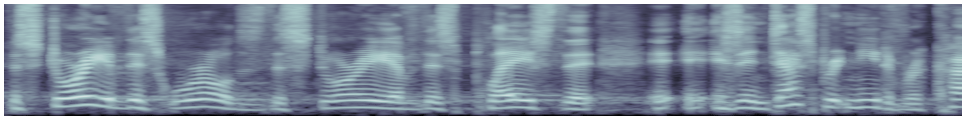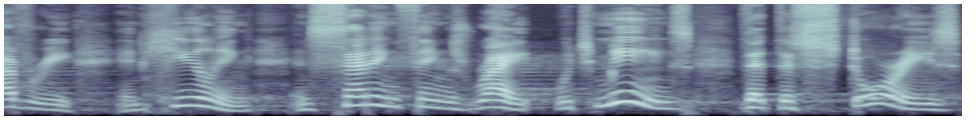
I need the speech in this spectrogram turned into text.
the story of this world is the story of this place that is in desperate need of recovery and healing and setting things right, which means that the stories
